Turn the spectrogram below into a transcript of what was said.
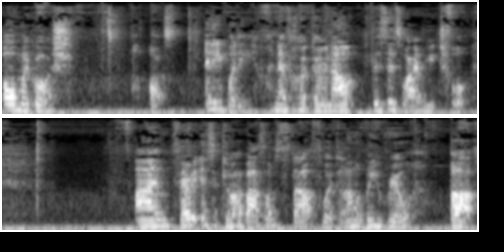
Oh my gosh. Oh, anybody, whenever we're going out, this is what I reach for. I'm very insecure about some stuff, we're gonna be real. But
